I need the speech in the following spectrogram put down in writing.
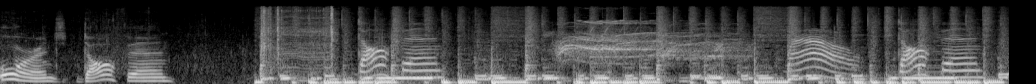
Orange dolphin. Dolphin. Wow. Dolphin.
